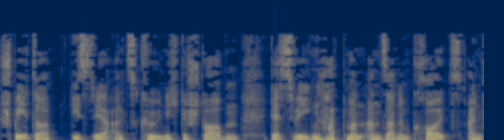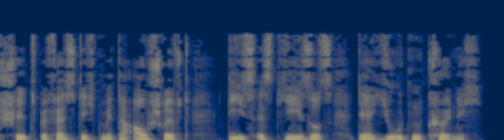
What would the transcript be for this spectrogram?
Später ist er als König gestorben, deswegen hat man an seinem Kreuz ein Schild befestigt mit der Aufschrift dies ist Jesus, der Judenkönig.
